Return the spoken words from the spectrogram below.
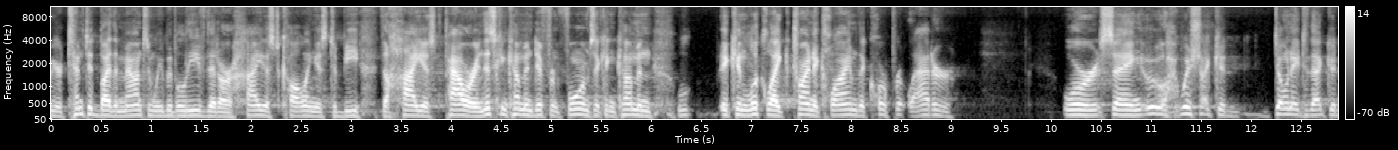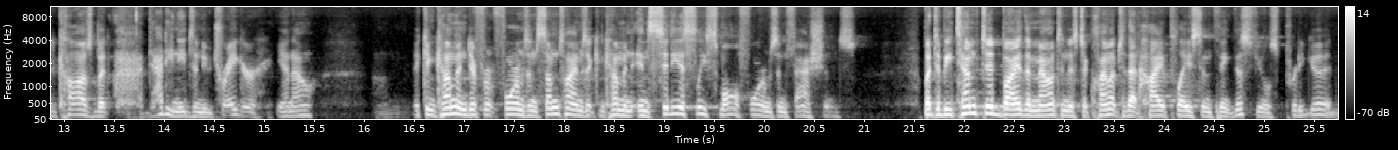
We are tempted by the mountain. We believe that our highest calling is to be the highest power. And this can come in different forms. It can come and it can look like trying to climb the corporate ladder or saying, Ooh, I wish I could donate to that good cause, but daddy needs a new Traeger, you know? It can come in different forms, and sometimes it can come in insidiously small forms and fashions. But to be tempted by the mountain is to climb up to that high place and think, this feels pretty good.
